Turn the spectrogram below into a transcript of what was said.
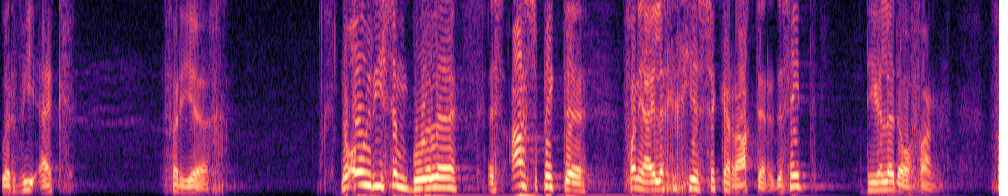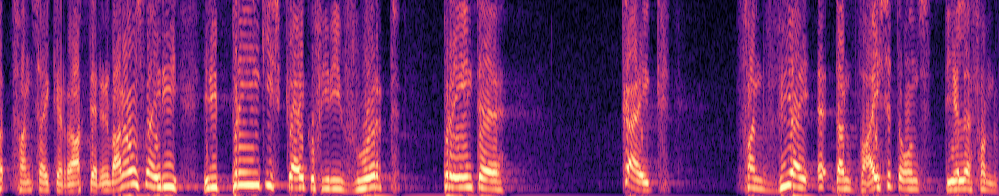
oor wie ek verheug." Nou al hierdie simbole is aspekte van die Heilige Gees se karakter. Dis net dele daarvan van, van sy karakter. En wanneer ons na hierdie hierdie prentjies kyk of hierdie woord prente kyk van wie hy dan wys dit ons dele van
